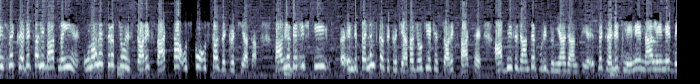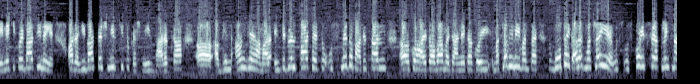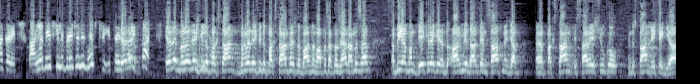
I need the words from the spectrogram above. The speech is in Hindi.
इसमें क्रेडिट वाली बात नहीं है। उन्होंने सिर्फ़ जो हिस्टोरिक फैक्ट था उसको उसका ज़िक्र किया था। बांग्लादेश की इंडिपेंडेंस का ज़िक्र किया था जो कि एक हिस्टोरिक फैक्ट है। आप भी इसे जानते हैं पूरी दुनिया जानती है। इसमें क्रेडिट हम्म। लेने ना लेने देने की कोई बात ही नहीं है। और रही बात कश्मीर की तो कश्मीर भारत का अभिन्न अंग है हमारा इंटीग्रल पार्ट है तो उसमें तो पाकिस्तान को हाय तौबा मचाने का कोई मतलब ही नहीं बनता है। तो वो तो एक अलग मसला ही है उस, उसको इससे अपलिंक ना करें। बांग्लादेश की liberation is history it's Bangladesh भी तो पाकिस्तान बांग्लादेश भी तो पाकिस्तान था इस पर बाद में वापस आता हूँ। जैद अहमद साहब अभी अब हम देख रहे हैं कि आलमी अदालत इंसाफ में जब पाकिस्तान इस सारे इशू को हिंदुस्तान लेके गया।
